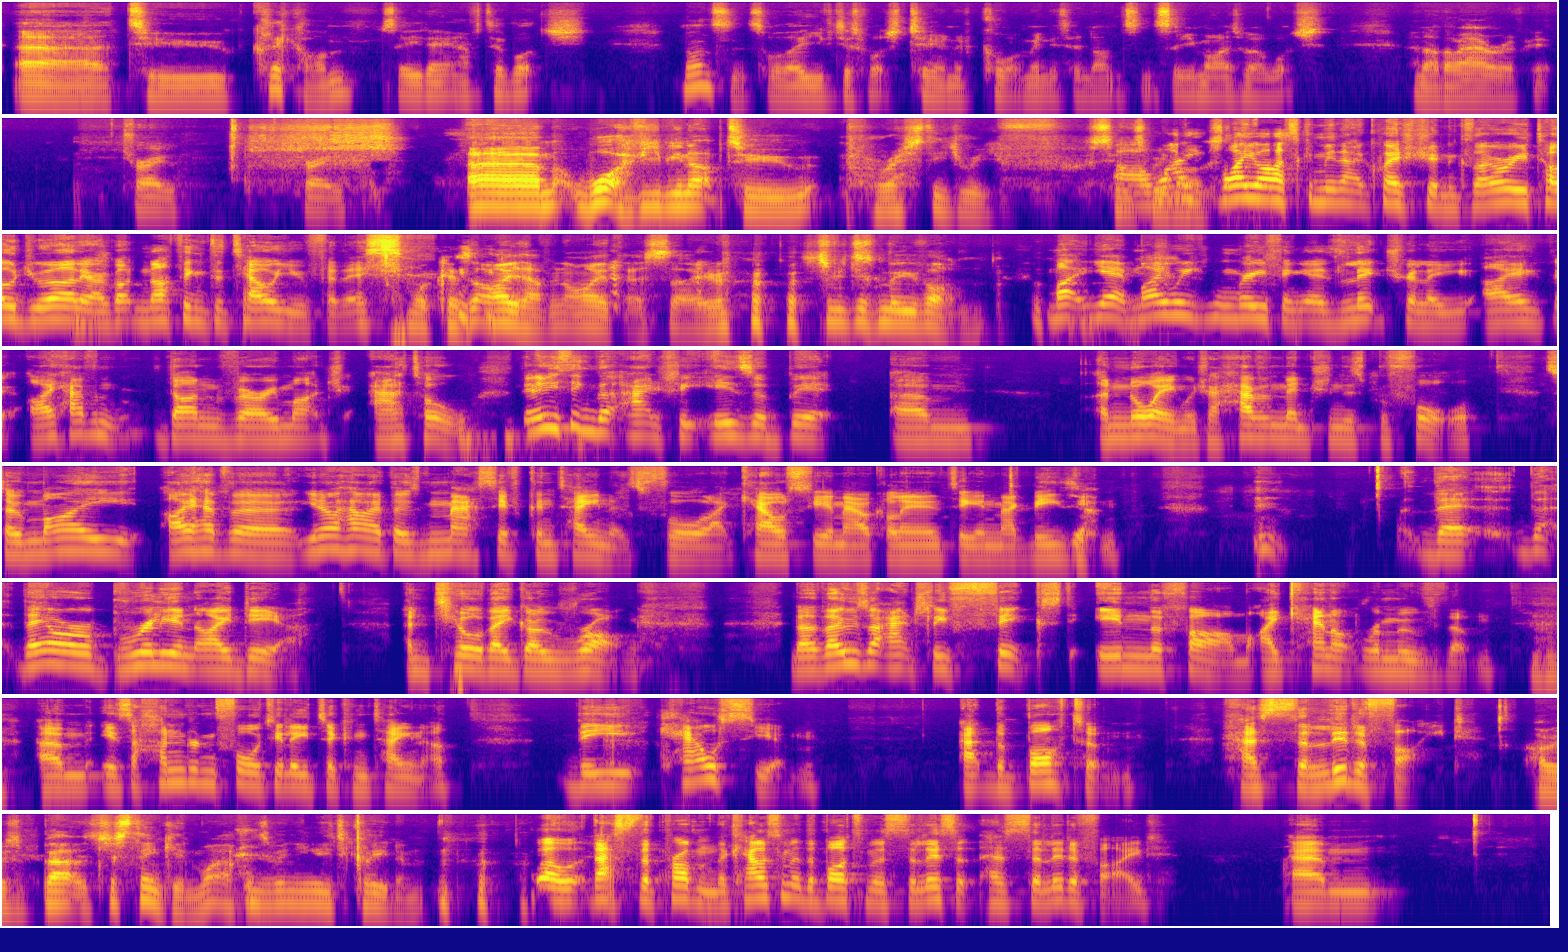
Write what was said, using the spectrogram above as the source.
uh, to click on, so you don't have to watch nonsense. Although you've just watched two and a quarter minutes of nonsense, so you might as well watch another hour of it. True. True. Um, what have you been up to, Prestige Reef, since Oh, why, why are you asking me that question? Because I already told you earlier I've got nothing to tell you for this. Well, because I haven't either. So should we just move on? my yeah, my week in briefing is literally I I haven't done very much at all. The only thing that actually is a bit um annoying, which I haven't mentioned this before. So my I have a you know how I have those massive containers for like calcium, alkalinity, and magnesium. They they are a brilliant idea until they go wrong. Now those are actually fixed in the farm. I cannot remove them. Mhm. Um, it's a 140 liter container. The calcium at the bottom has solidified. I was about just thinking, what happens when you need to clean them? Well, that's the problem. The calcium at the bottom has, solici- has solidified, um,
